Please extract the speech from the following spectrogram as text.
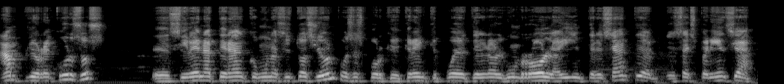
amplios recursos. Eh, si ven a Terán como una situación, pues es porque creen que puede tener algún rol ahí interesante. Esa experiencia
